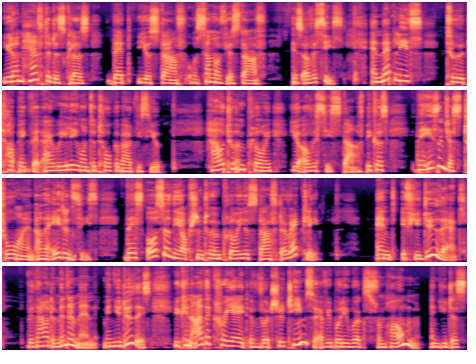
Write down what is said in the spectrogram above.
You don't have to disclose that your staff or some of your staff is overseas. And that leads to a topic that I really want to talk about with you how to employ your overseas staff because there isn't just TOA and other agencies. There's also the option to employ your staff directly. And if you do that, without a middleman. When you do this, you can either create a virtual team so everybody works from home and you just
